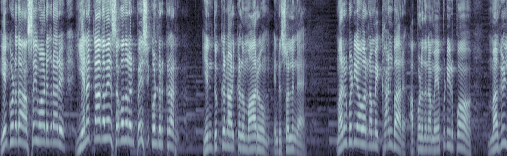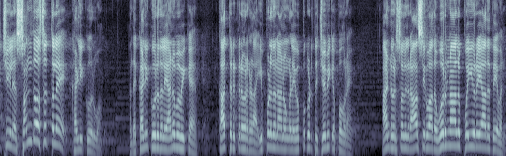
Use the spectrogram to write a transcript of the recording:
என் கூட தான் அசைவாடுகிறாரு. எனக்காகவே சகோதரன் பேசிக் கொண்டிருக்கிறார் என் துக்க நாட்களும் மாறும் என்று சொல்லுங்கள் மறுபடியும் அவர் நம்மை காண்பார். அப்பொழுது நம்ம எப்படி இருப்போம்? மகிழ்ச்சியில் சந்தோஷத்தில் களி கூறுவோம். அந்த களி கூறுதலை அனுபவிக்க காத்திருக்கிறவர்களா இப்பொழுது நான் உங்களை ஒப்பு கொடுத்து ஜெபிக்க போகிறேன். ஆண்டவர் சொல்லுகிற ஆசீர்வாதம் ஒரு நாளும் பொய்யுரையாத தேவன்.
